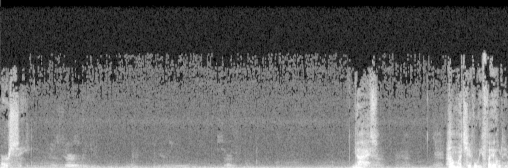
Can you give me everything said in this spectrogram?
mercy. Guys, how much have we failed Him?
